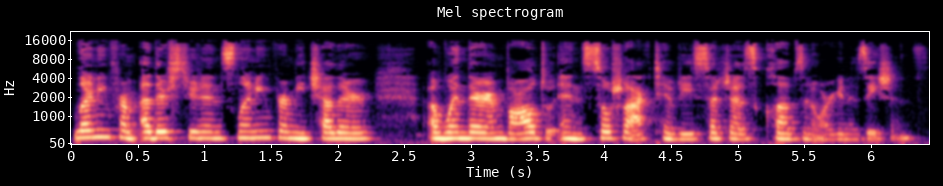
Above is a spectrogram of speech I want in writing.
learning from other students, learning from each other uh, when they're involved in social activities such as clubs and organizations.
